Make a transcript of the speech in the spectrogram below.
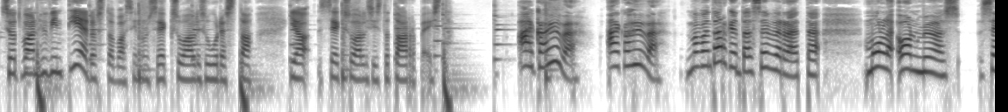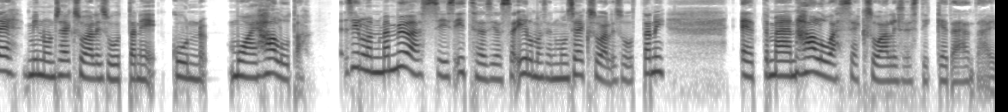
Se oot vaan hyvin tiedostava sinun seksuaalisuudesta ja seksuaalisista tarpeista. Aika hyvä, aika hyvä. Mä voin tarkentaa sen verran, että mulle on myös se minun seksuaalisuuttani, kun mua ei haluta. Silloin mä myös siis itse asiassa ilmaisen mun seksuaalisuuttani, että mä en halua seksuaalisesti ketään tai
